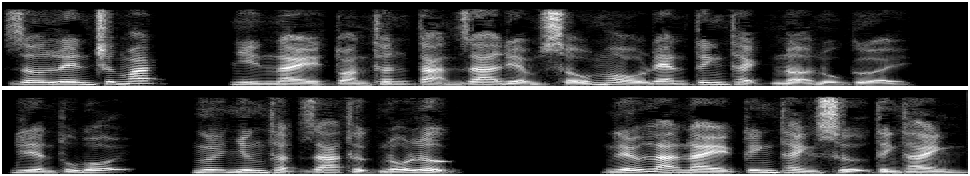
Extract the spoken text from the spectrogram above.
dơ lên trước mắt, nhìn này toàn thân tản ra điểm xấu màu đen tinh thạch nở nụ cười, điền tú bội, ngươi nhưng thật ra thực nỗ lực. Nếu là này kinh thành sự tình thành,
